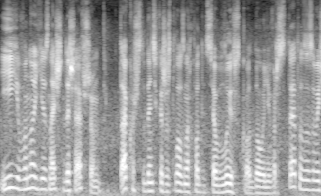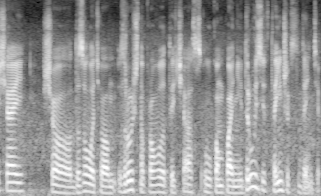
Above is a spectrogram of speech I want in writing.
І воно є значно дешевшим. Також студентське житло знаходиться близько до університету зазвичай, що дозволить вам зручно проводити час у компанії друзів та інших студентів.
